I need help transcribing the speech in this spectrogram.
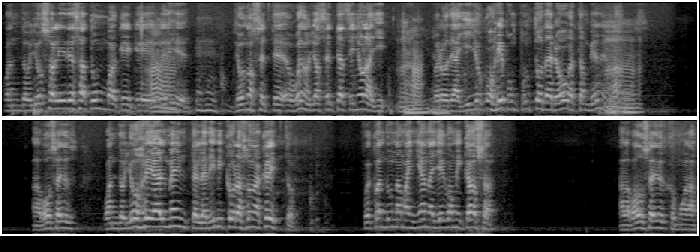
cuando yo salí de esa tumba que, que Ah. le dije, yo no acepté, bueno, yo acepté al Señor allí, Ajá. pero de allí yo corrí por un punto de drogas también, hermano. A vos, Dios, cuando yo realmente le di mi corazón a Cristo, fue cuando una mañana llego a mi casa, alabado sea Dios, como a las,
